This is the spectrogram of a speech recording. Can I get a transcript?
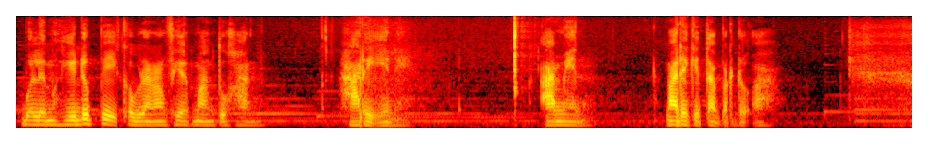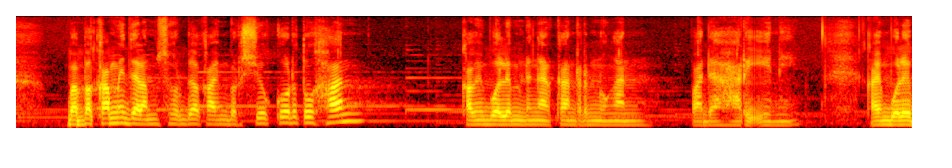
boleh menghidupi kebenaran firman Tuhan hari ini. Amin. Mari kita berdoa. Bapak kami dalam surga kami bersyukur Tuhan kami boleh mendengarkan renungan pada hari ini. Kami boleh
